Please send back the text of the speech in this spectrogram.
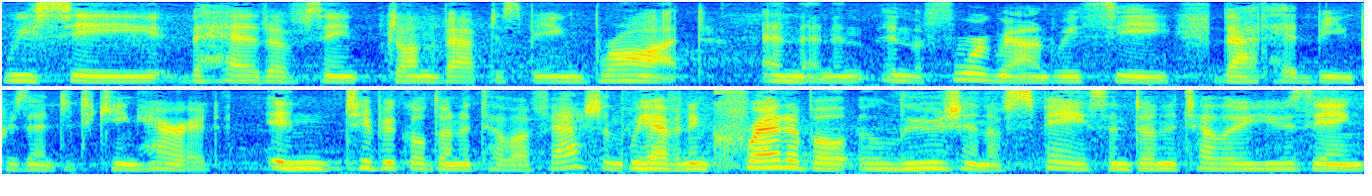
we see the head of St. John the Baptist being brought. And then in, in the foreground, we see that head being presented to King Herod. In typical Donatello fashion, we have an incredible illusion of space, and Donatello using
